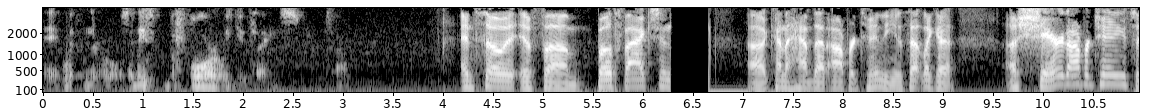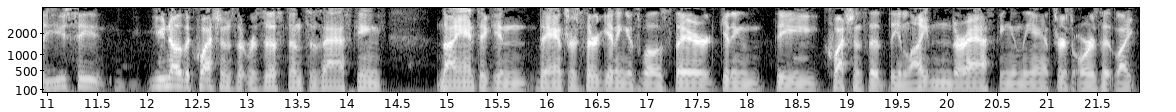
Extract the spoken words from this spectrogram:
it- within the rules, at least before we do things. And so, if um, both factions uh, kind of have that opportunity, is that like a a shared opportunity? So you see, you know, the questions that Resistance is asking Niantic and the answers they're getting, as well as they're getting the questions that the Enlightened are asking and the answers, or is it like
